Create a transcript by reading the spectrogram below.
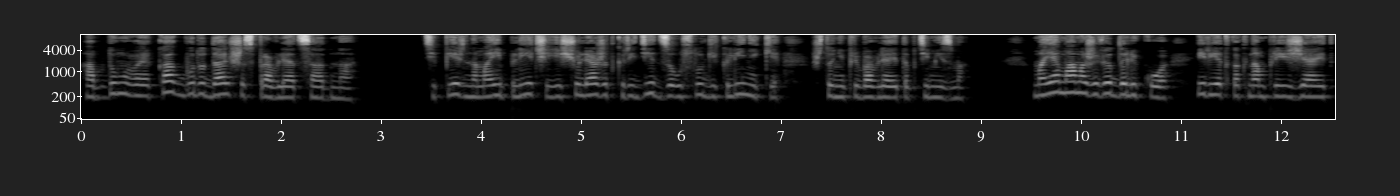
обдумывая, как буду дальше справляться одна. Теперь на мои плечи еще ляжет кредит за услуги клиники, что не прибавляет оптимизма. Моя мама живет далеко и редко к нам приезжает,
